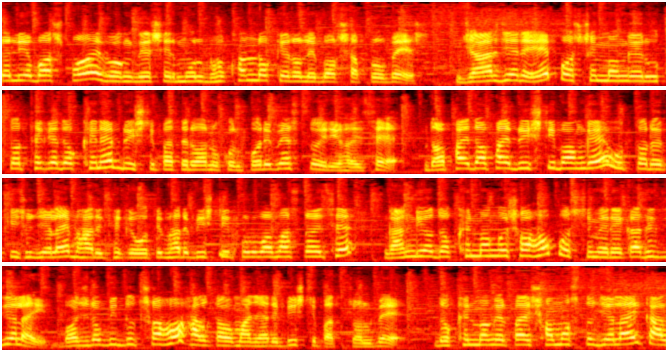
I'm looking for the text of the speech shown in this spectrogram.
জলীয় বাষ্প এবং দেশের মূল ভূখণ্ড কেরলে বর্ষা প্রবেশ। যার জেরে পশ্চিমবঙ্গের উত্তর থেকে দক্ষিণে বৃষ্টিপাতের অনুকূল পরিবেশ তৈরি হয়েছে। দফায় দফায় বৃষ্টিবঙ্গে উত্তরের কিছু জেলায় ভারী থেকে অতি ভারী বৃষ্টির পূর্বাভাস রয়েছে। গাঙ্গেয় দক্ষিণবঙ্গ সহ পশ্চিমের একাধিক জেলায় বজ্রবিদ্যুৎ সহ হালকা ও মাঝারি বৃষ্টিপাত চলবে। দক্ষিণবঙ্গের প্রায় সমস্ত জেলায় কাল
